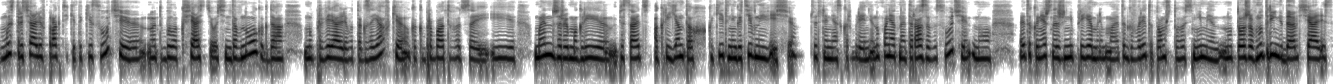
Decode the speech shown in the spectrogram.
Мы встречали в практике такие случаи, но это было, к счастью, очень давно, когда мы проверяли вот так заявки, как обрабатываются, и менеджеры могли писать о клиентах какие-то негативные вещи чуть ли не оскорбления. Ну, понятно, это разовый случай, но это, конечно же, неприемлемо. Это говорит о том, что с ними, ну, тоже внутри недообщались.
